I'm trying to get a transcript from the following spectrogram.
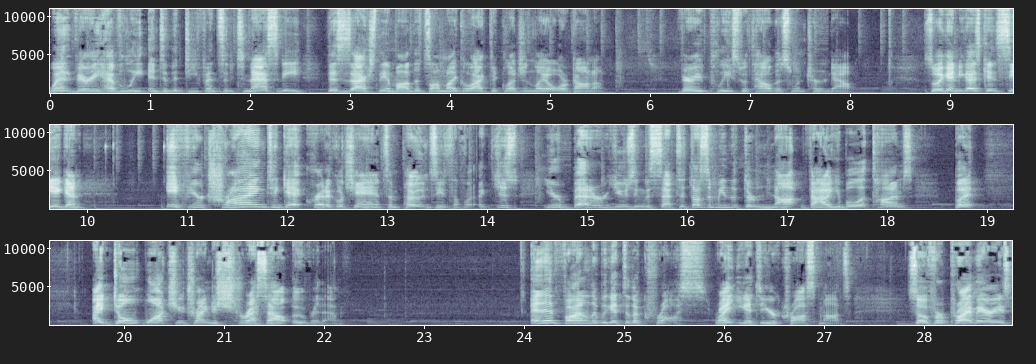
Went very heavily into the defense and tenacity. This is actually a mod that's on my Galactic Legend Leia Organa. Very pleased with how this one turned out. So again, you guys can see again, if you're trying to get critical chance and potency and stuff like that, just you're better using the sets. It doesn't mean that they're not valuable at times, but I don't want you trying to stress out over them. And then finally, we get to the cross, right? You get to your cross mods. So for primaries,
